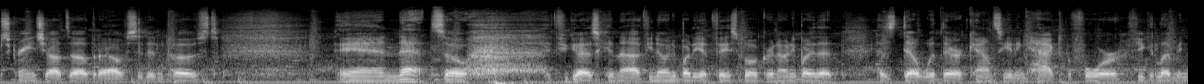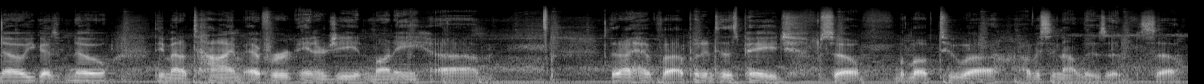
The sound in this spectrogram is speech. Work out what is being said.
screenshots of that I obviously didn't post, and that. So, if you guys can, uh, if you know anybody at Facebook or know anybody that has dealt with their accounts getting hacked before, if you could let me know. You guys know the amount of time, effort, energy, and money um, that I have uh, put into this page. So would love to uh, obviously not lose it. So,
